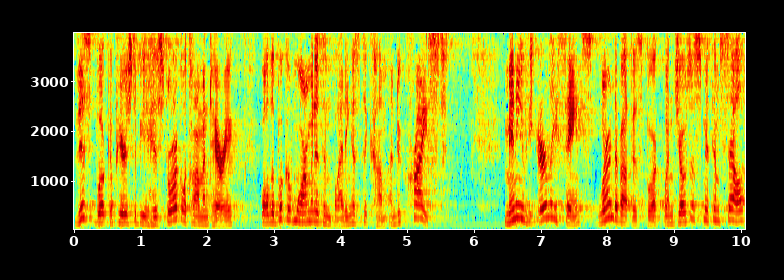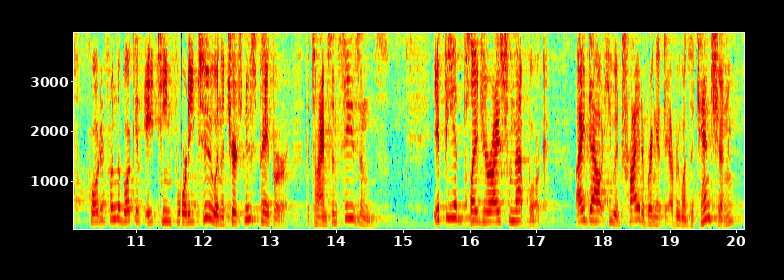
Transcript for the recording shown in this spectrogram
This book appears to be a historical commentary, while the Book of Mormon is inviting us to come unto Christ. Many of the early saints learned about this book when Joseph Smith himself quoted from the book in 1842 in the church newspaper, The Times and Seasons. If he had plagiarized from that book, I doubt he would try to bring it to everyone's attention.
